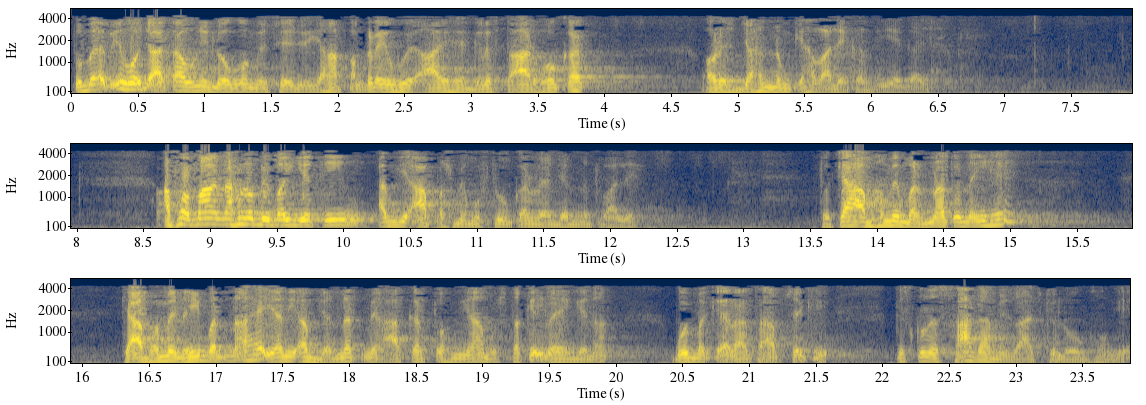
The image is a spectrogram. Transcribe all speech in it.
تو میں بھی ہو جاتا انہی لوگوں میں سے جو یہاں پکڑے ہوئے آئے ہیں، گرفتار ہو کر اور اس جہنم کے حوالے کر دیے گئے۔ افمان نحن بھی میتین اب یہ آپس میں گفتگو کر رہے ہیں جنت والے۔ تو کیا اب ہمیں مرنا تو نہیں ہے؟ کیا اب ہمیں نہیں مرنا ہے یعنی اب جنت میں آ کر تو ہم یہاں مستقل رہیں گے نا؟ وہ میں کہہ رہا تھا آپ سے کہ کس کو سادہ مزاج کے لوگ ہوں گے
